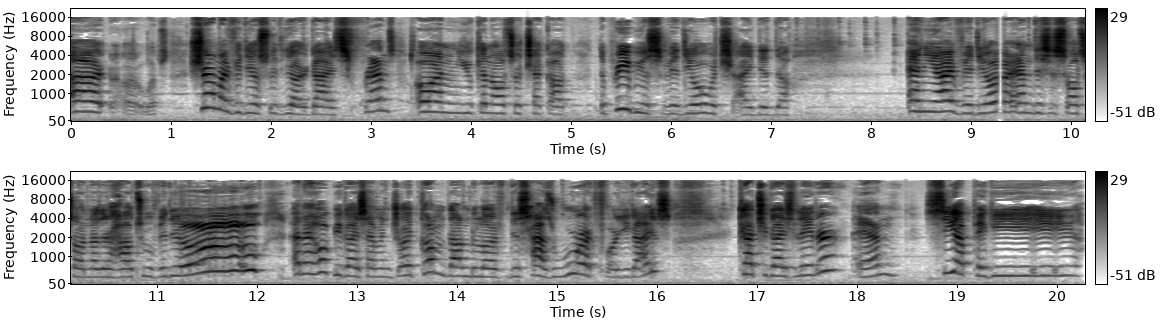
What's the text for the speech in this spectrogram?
Uh, uh, whoops. Share my videos with your guys friends. Oh and you can also check out the previous video which I did the NEI video and this is also another how-to video. And I hope you guys have enjoyed. Comment down below if this has worked for you guys. Catch you guys later and see ya piggy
